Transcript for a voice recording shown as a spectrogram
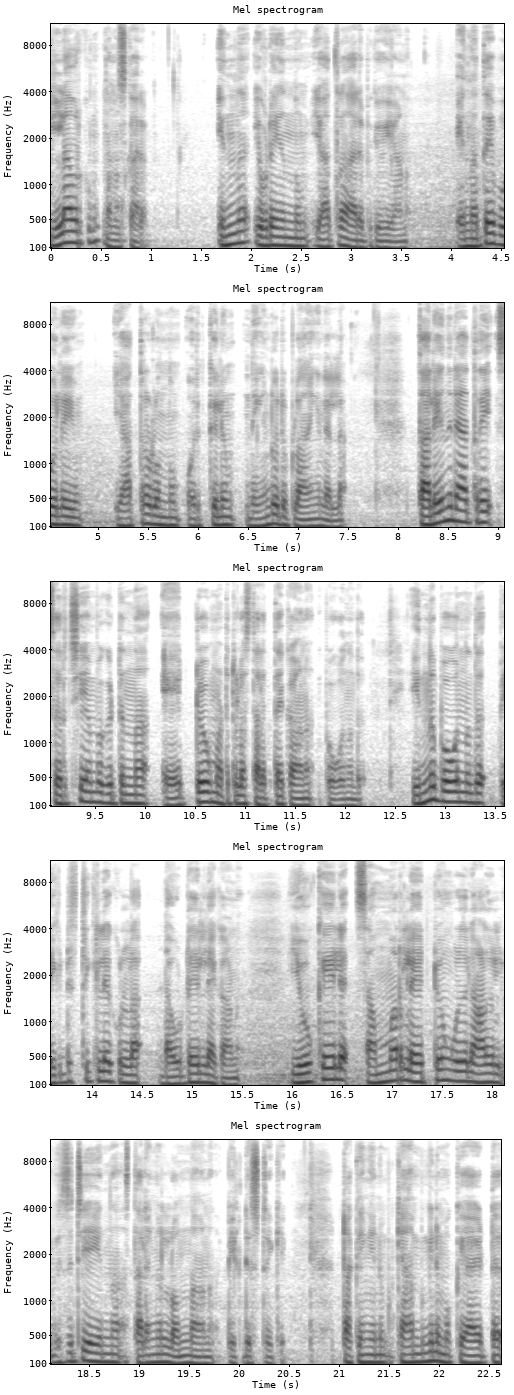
എല്ലാവർക്കും നമസ്കാരം. ഇന്ന് ഇവിടെ നിന്നും യാത്ര ആരംഭിക്കുകയാണ്. എന്നത്തെ പോലെയും യാത്രകളൊന്നും ഒരിക്കലും നീണ്ടൊരു പ്ലാനിങ്ങിലല്ല തലേന്ന് രാത്രി സെർച്ച് ചെയ്യുമ്പോൾ കിട്ടുന്ന ഏറ്റവും അടുത്തുള്ള സ്ഥലത്തേക്കാണ് പോകുന്നത്. ഇന്ന് പോകുന്നത് പിക് ഡിസ്ട്രിക്റ്റിലേക്കുള്ള ഡൗഡേലിലേക്കാണ് യു കെയിലെ സമ്മറിൽ ഏറ്റവും കൂടുതൽ ആളുകൾ വിസിറ്റ് ചെയ്യുന്ന സ്ഥലങ്ങളിലൊന്നാണ് പിക് ഡിസ്ട്രിക്റ്റ് ട്രക്കിങ്ങിനും ക്യാമ്പിങ്ങിനും ഒക്കെ ആയിട്ട്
